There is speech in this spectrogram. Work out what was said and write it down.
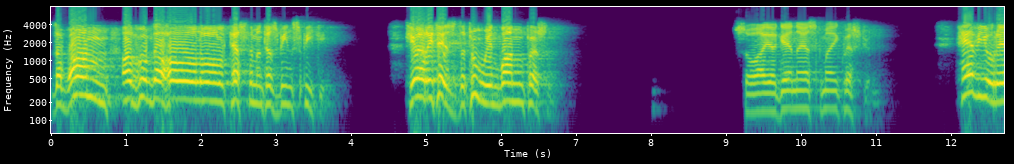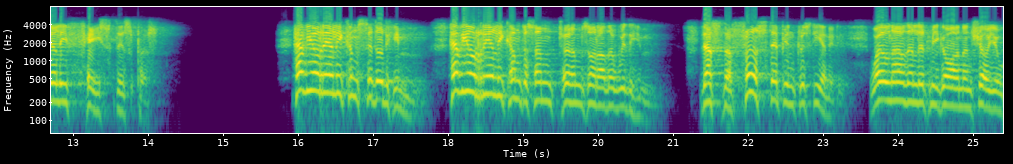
The one of whom the whole Old Testament has been speaking. Here it is, the two in one person. So I again ask my question Have you really faced this person? Have you really considered him? Have you really come to some terms or other with him? That's the first step in Christianity. Well, now then, let me go on and show you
